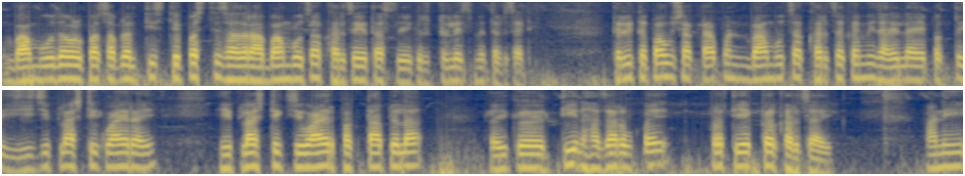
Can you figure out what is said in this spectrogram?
बांबू जवळपास आपल्याला तीस ते पस्तीस हजार हा बांबूचा खर्च येत असतो एक रिटेलेस मेथडसाठी तर इथं पाहू शकता आपण बांबूचा खर्च कमी झालेला आहे फक्त ही जी प्लास्टिक वायर आहे ही प्लास्टिकची वायर फक्त आपल्याला एक तीन हजार रुपये प्रति एकर खर्च आहे. आणि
